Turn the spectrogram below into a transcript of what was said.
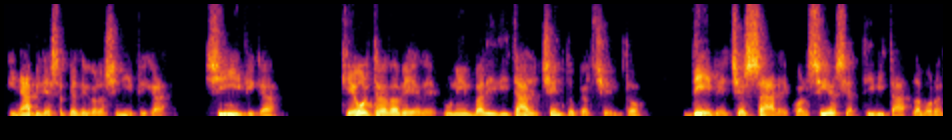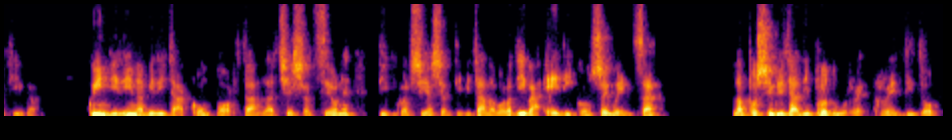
inabile sapete cosa significa? Significa che oltre ad avere un'invalidità al 100%, deve cessare qualsiasi attività lavorativa. Quindi l'inabilità comporta la cessazione di qualsiasi attività lavorativa e di conseguenza la possibilità di produrre reddito.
